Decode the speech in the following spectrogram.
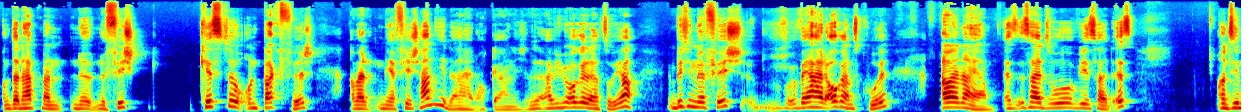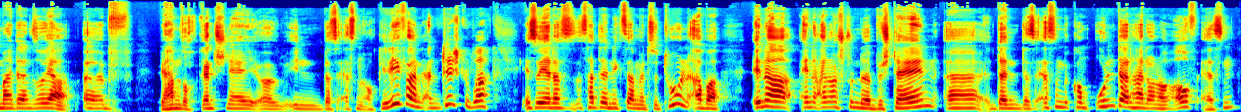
und dann hat man eine, eine Fischkiste und Backfisch. Aber mehr Fisch haben die da halt auch gar nicht. Und da habe ich mir auch gedacht, so ja, ein bisschen mehr Fisch wäre halt auch ganz cool. Aber naja, es ist halt so, wie es halt ist. Und sie meinte dann so, ja, äh, wir haben doch ganz schnell äh, ihnen das Essen auch geliefert, an den Tisch gebracht. Ich so, ja, das, das hat ja nichts damit zu tun, aber in einer, in einer Stunde bestellen, äh, dann das Essen bekommen und dann halt auch noch aufessen.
